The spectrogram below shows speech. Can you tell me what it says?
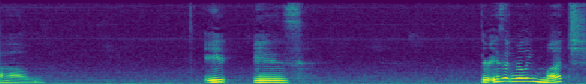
Um, it is, there isn't really much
